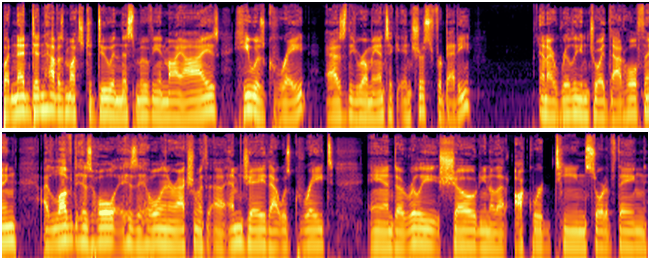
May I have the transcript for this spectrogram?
but ned didn't have as much to do in this movie in my eyes. He was great as the romantic interest for betty and I really enjoyed that whole thing. I loved his whole his whole interaction with uh, MJ. That was great and uh, really showed you know that awkward teen sort of thing.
